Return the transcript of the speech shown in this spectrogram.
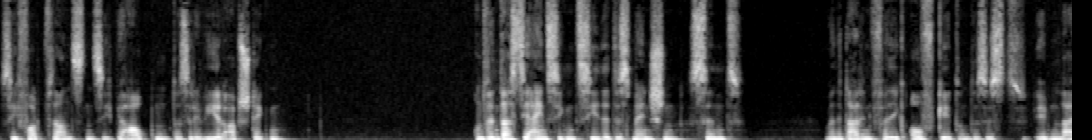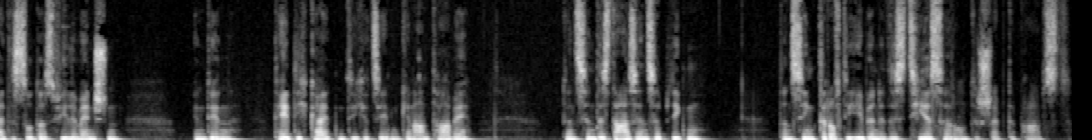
sich fortpflanzen, sich behaupten, das Revier abstecken. Und wenn das die einzigen Ziele des Menschen sind, wenn er darin völlig aufgeht, und es ist eben leider so, dass viele Menschen in den Tätigkeiten, die ich jetzt eben genannt habe, den Sinn des Daseins erblicken, dann sinkt er auf die Ebene des Tiers herunter, schreibt der Papst.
